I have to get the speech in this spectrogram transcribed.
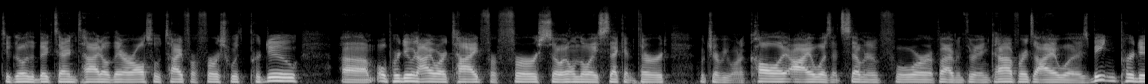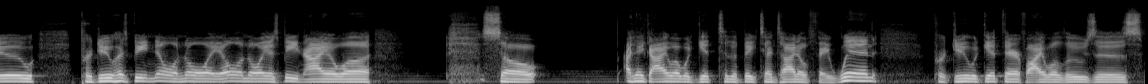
to go to the Big Ten title. They are also tied for first with Purdue. Um, well, Purdue and Iowa are tied for first, so Illinois second, third, whichever you want to call it. Iowa's at seven and four, five and three in conference. Iowa has beaten Purdue. Purdue has beaten Illinois. Illinois has beaten Iowa. So I think Iowa would get to the Big Ten title if they win. Purdue would get there if Iowa loses,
